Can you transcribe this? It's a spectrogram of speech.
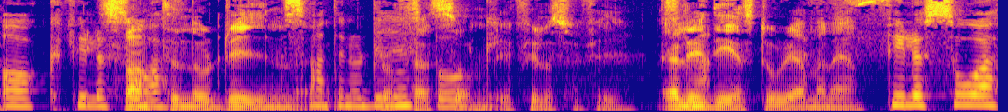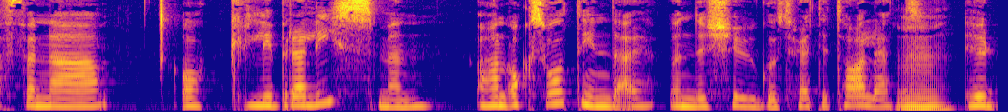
och filosof, Svante Nordin, Svante Nordins professorn bok. i filosofi. Eller idéhistoria menar jag. filosoferna och liberalismen har han också gått in där under 20 och 30-talet. Mm. Hur,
